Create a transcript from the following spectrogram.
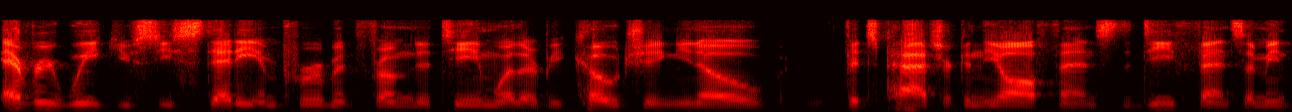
every week you see steady improvement from the team, whether it be coaching, you know, Fitzpatrick in the offense, the defense. I mean,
